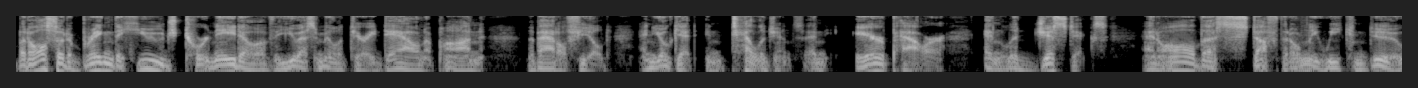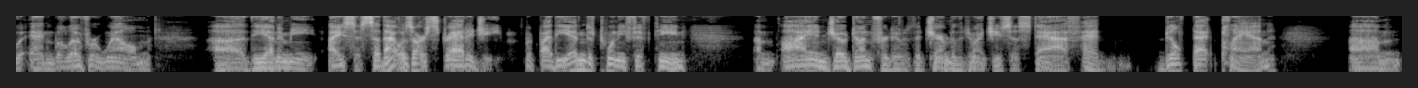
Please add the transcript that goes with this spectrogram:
but also to bring the huge tornado of the U.S. military down upon the battlefield. And you'll get intelligence and air power and logistics and all the stuff that only we can do and will overwhelm uh, the enemy ISIS. So that was our strategy. But by the end of 2015, um, I and Joe Dunford, who was the chairman of the Joint Chiefs of Staff, had built that plan um,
